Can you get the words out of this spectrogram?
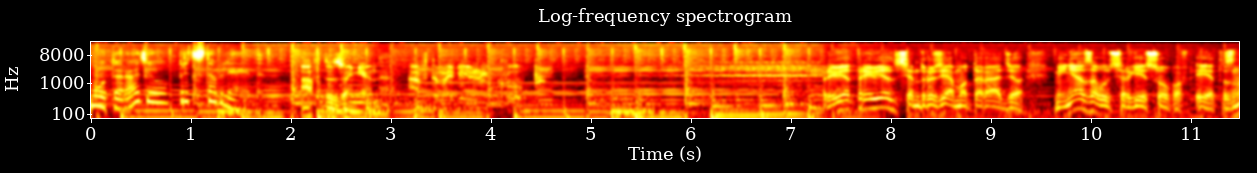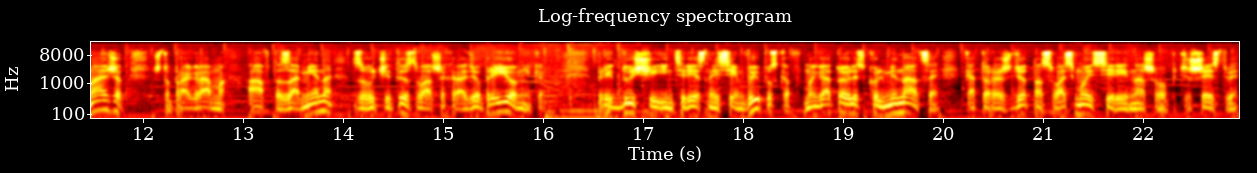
Моторадио представляет Автозамена. Автомобильный клуб. Привет-привет всем друзьям Моторадио. Меня зовут Сергей Сопов, и это значит, что программа «Автозамена» звучит из ваших радиоприемников. Предыдущие интересные семь выпусков мы готовились к кульминации, которая ждет нас в восьмой серии нашего путешествия.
